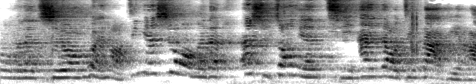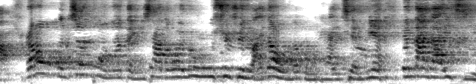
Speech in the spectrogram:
我们的慈王会哈，今天是我们的二十周年祈安绕境大典啦。然后我们正统呢，等一下都会陆陆续续来到我们的舞台前面，跟大家一起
